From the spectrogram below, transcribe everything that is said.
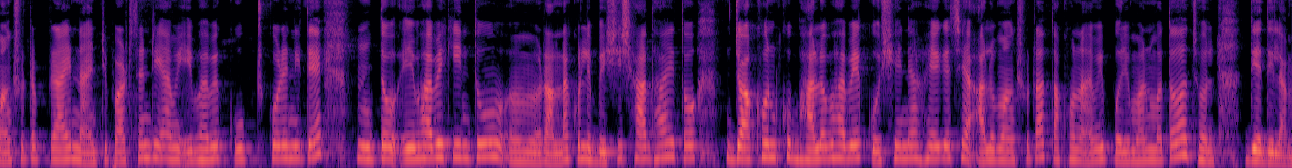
মাংসটা প্রায় নাইনটি পারসেন্টই আমি এভাবে কুকড করে নিতে। তো এভাবে কিন্তু রান্না করলে বেশি বেশি স্বাদ হয়। তো যখন খুব ভালোভাবে কষিয়ে নেওয়া হয়ে গেছে আলু মাংসটা, তখন আমি পরিমাণ মতো ঝোল দিয়ে দিলাম।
